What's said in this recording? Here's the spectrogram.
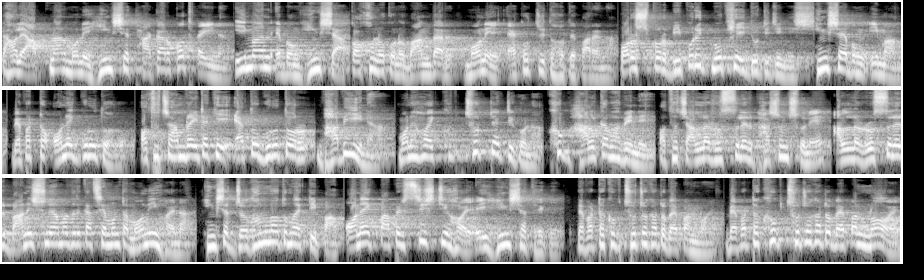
তাহলে আপনার মনে হিংসে থাকার কথাই না। ইমান এবং হিংসা কখনো কোনো বান্দার মনে একত্রিত হতে পারে না। পরস্পর বিপরীত বিপরীতমুখী এই দুটি জিনিস, হিংসা এবং ইমান ব্যাপারটা অনেক গুরুতর। অথচ আমরা এটাকে এত গুরুতর ভাবিই না। মনে হয় খুব ছোট্ট একটি গোনা। খুব হালকা ভাবে নেই। অথচ আল্লাহ রসুলের ভাষণ শুনে আল্লাহ রসুলের বাণী শুনে আমাদের কাছে এমনটা মনেই হয় না। হিংসার জঘন্যতম একটি পাপ। অনেক পাপের সৃষ্টি হয় এই হিংসা থেকে। ব্যাপারটা খুব ছোটখাটো ব্যাপার নয়। ব্যাপারটা খুব ছোটখাটো ব্যাপার নয়।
